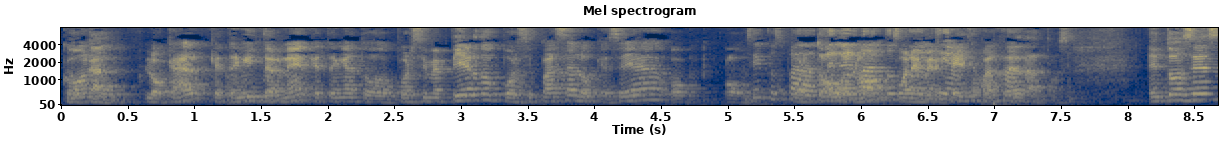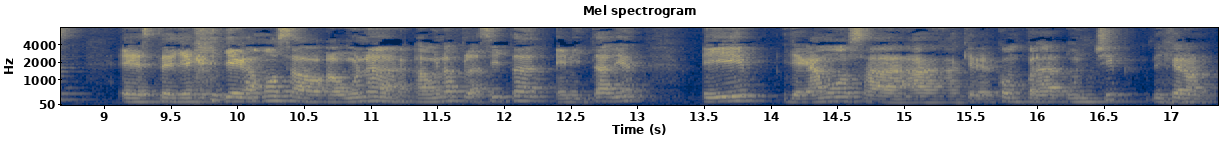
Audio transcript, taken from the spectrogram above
con Local. local, que tenga internet, que tenga todo. Por si me pierdo, por si pasa lo que sea, o, o Sí, pues para por todo, tener ¿no? datos Por emergencia, tiempo, para tener ajá. datos. Entonces, este, lleg- llegamos a, una, a placita en Italia y llegamos a, querer comprar un chip. Dijeron,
